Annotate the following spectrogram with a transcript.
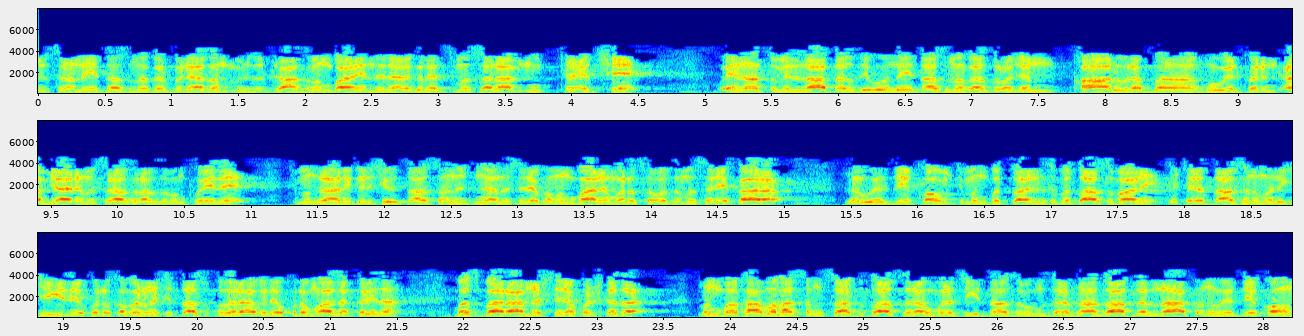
مثل نہیں تاسو مگر بیادن شاد من بارے اندر اگر اسم سلام کہت شے۔ وینا تم اللہ تغذیبو نہیں تاس مگر دروجن۔ قالوا ربنا هو الفرن انبیاء مسراز رب زمان فیدے چمنگ رانی کرشی تاس سنجنا نسلے فمنگ بارے مر سوز مسرے کارا۔ نویل دے قوم چمنگ بطوانی سے بتا سبانی کچھر تاس نمانی کی دے خلو خبر نچی تاس قدر آگلے خلو مازا کرینا بس باران نشترے خوش کدا منگ بخا مخا سنگ ساک تاس نمو برسی تاس منگ طرف نازاد دلنا کنویل دے قوم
